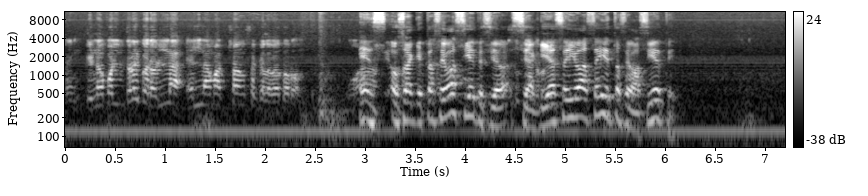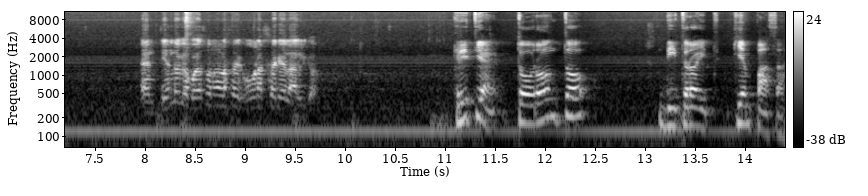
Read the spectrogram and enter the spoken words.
Me inclino por Detroit, pero es la, es la más chance que le veo a Toronto. Wow. En- o sea que esta se va a 7. Si, si aquella se iba a 6, esta se va a 7. Entiendo que puede ser una, una serie larga. Cristian, Toronto, Detroit. ¿Quién pasa?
